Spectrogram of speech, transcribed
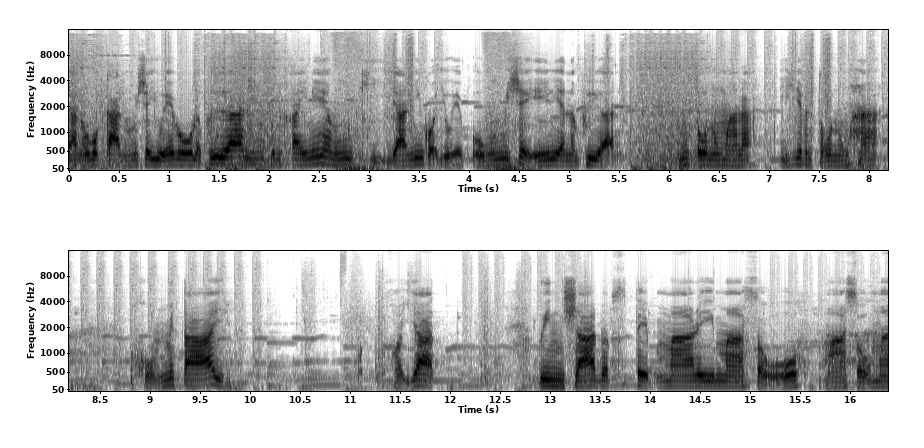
ยานอวกาศมึงไม่ใช่ UFO หรอเพื่อนมึงเป็นใครเนี่ยมึงขี่ยานยิ่งกว่า UFO มึงไม่ใช่เอเลี่ยนนะเพื่อนมึงโตนลงมาละไอ้เหี้ยมันโตนลงมาโอ้โหมันไม่ตายขออนุญาตวิ่งชาร์จแบบสเต็ปมารีมาโสมาโสมา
